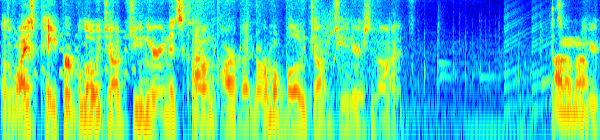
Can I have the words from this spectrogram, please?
also, why is Paper Blowjob Junior in his clown car, but normal Blowjob Junior is not? That's I don't know.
